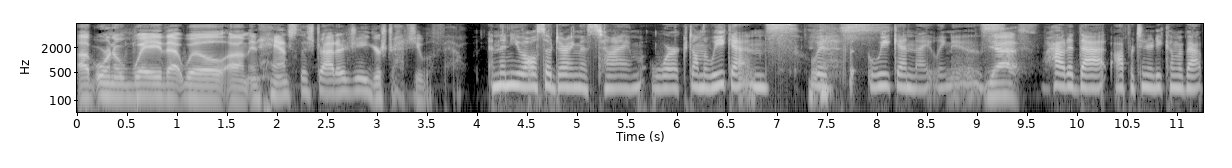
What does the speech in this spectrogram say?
uh, or in a way that will um, enhance the strategy, your strategy will fail. And then you also during this time worked on the weekends with yes. Weekend Nightly News. Yes. How did that opportunity come about?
